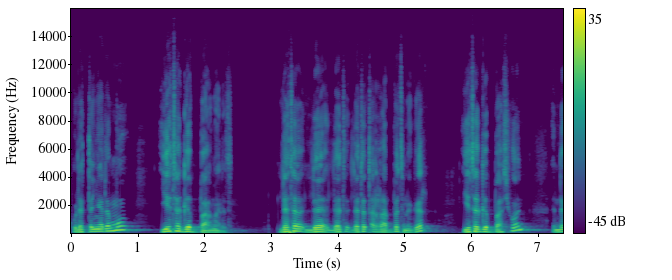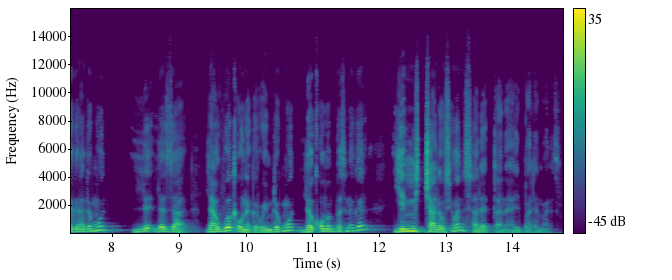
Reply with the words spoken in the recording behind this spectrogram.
ሁለተኛ ደግሞ የተገባ ማለት ነው። ለተጠራበት ነገር የተገባ ሲሆን እንደገና ደግሞ ለዛ ላወቀው ነገር ወይም ደግሞ ለቆመበት ነገር የሚቻለው ሲሆን ሰለጠነ ይባላል ማለት ነው።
